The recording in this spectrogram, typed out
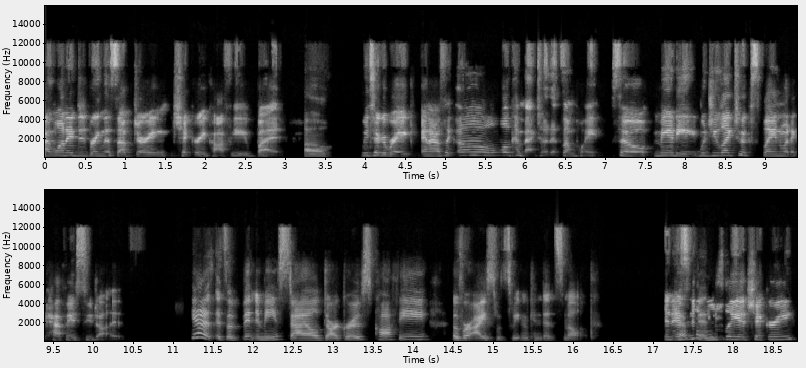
I wanted to bring this up during chicory coffee, but oh, we took a break and I was like, oh, we'll come back to it at some point. So Mandy, would you like to explain what a cafe suda is? Yes, it's a Vietnamese style dark roast coffee over ice with sweetened condensed milk. And isn't Okay. it usually a chicory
